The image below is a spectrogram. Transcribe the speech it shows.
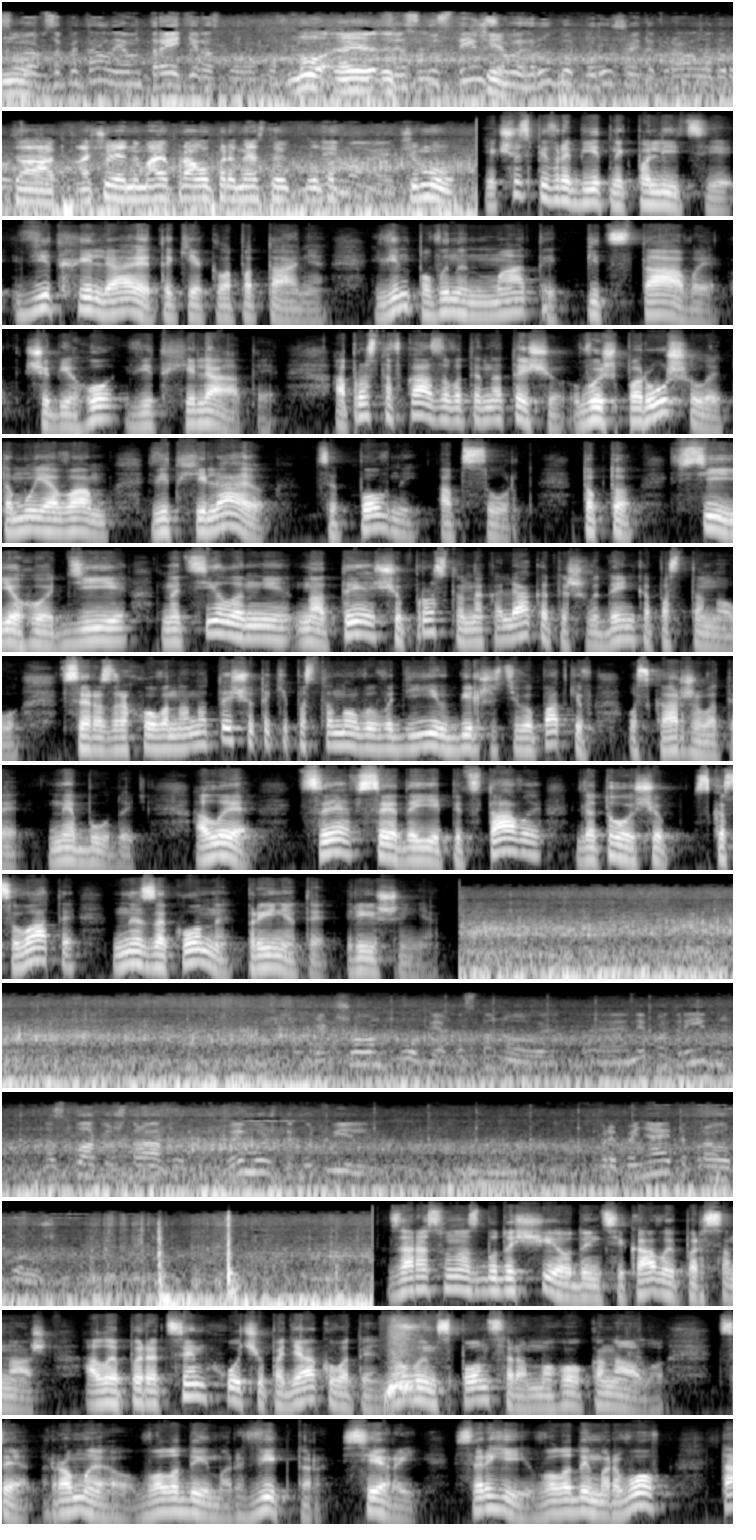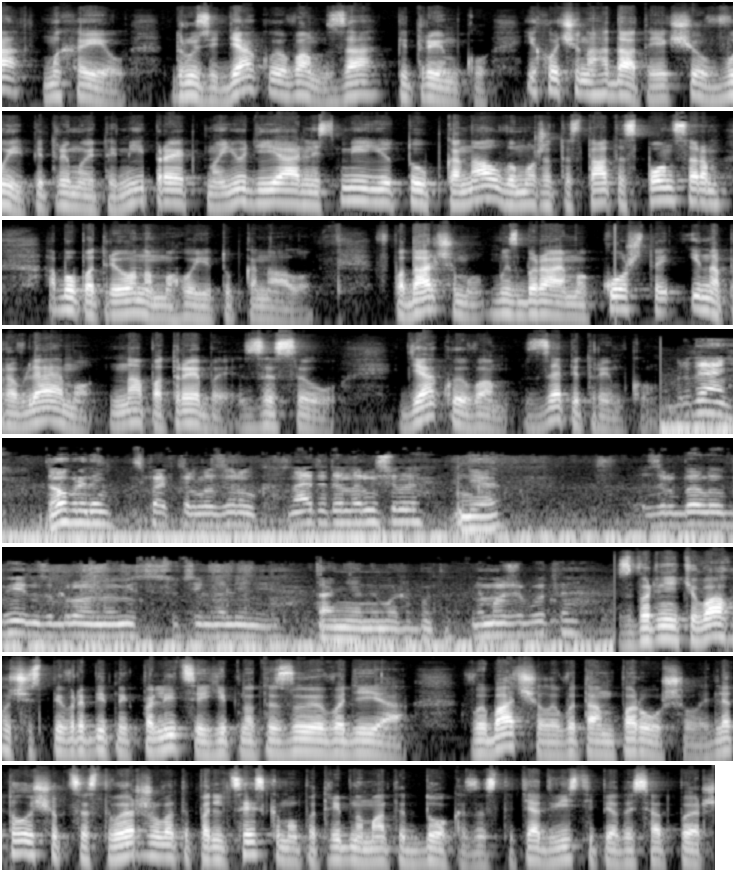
Ви Ну. запитали, я вам третій раз повторю. Ну, е, в зв'язку з тим, чим? що ви грубо порушуєте правила дорожнього Так, руху. а що я не маю права перенести клопотання? Немає. Чому? Якщо співробітник поліції відхиляє таке клопотання, він повинен мати підстави, щоб його відхиляти. А просто вказувати на те, що ви ж порушили, тому я вам відхиляю, це повний абсурд. Тобто всі його дії націлені на те, щоб просто накалякати швиденько постанову. Все розраховано на те, що такі постанови водії в більшості випадків оскаржувати не будуть. Але це все дає підстави для того, щоб скасувати незаконне прийняте рішення. Якщо вам копія постанови е, не потрібна на сплату штрафу, ви можете бути вільні. Припиняйте правопорушення. Зараз у нас буде ще один цікавий персонаж, але перед цим хочу подякувати новим спонсорам мого каналу. Це Ромео, Володимир, Віктор, Серий, Сергій, Володимир Вовк та Михаїл. Друзі, дякую вам за підтримку. І хочу нагадати, якщо ви підтримуєте мій проект, мою діяльність, мій YouTube канал, ви можете стати спонсором або патреоном мого YouTube каналу. Подальшому ми збираємо кошти і направляємо на потреби ЗСУ. Дякую вам за підтримку. Добрий день, Добрий день. інспектор Лазарук. Знаєте, де нарушили? Ні. Зробили обгін забороненого місця суцільна лінія. Та ні, не може бути. Не може бути. Зверніть увагу, що співробітник поліції гіпнотизує водія. Ви бачили, ви там порушили. Для того, щоб це стверджувати, поліцейському потрібно мати докази. Стаття 251.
